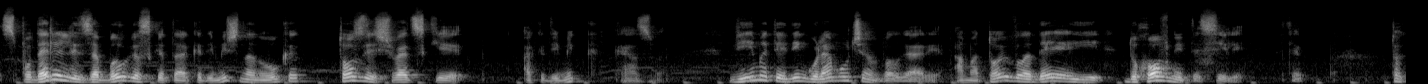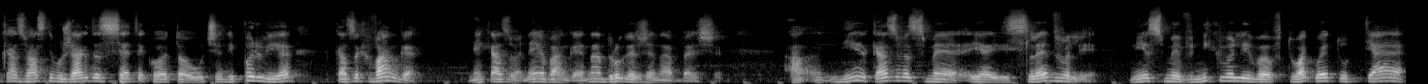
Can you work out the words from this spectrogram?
споделили за българската академична наука, този шведски академик казва, вие имате един голям учен в България, ама той владее и духовните сили. Той казва, аз не можах да се сетя кой е той учен. И първия казах Ванга. Не казва, не е Ванга, една друга жена беше. А ние, казва, сме я изследвали. Ние сме вниквали в това, което тя е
